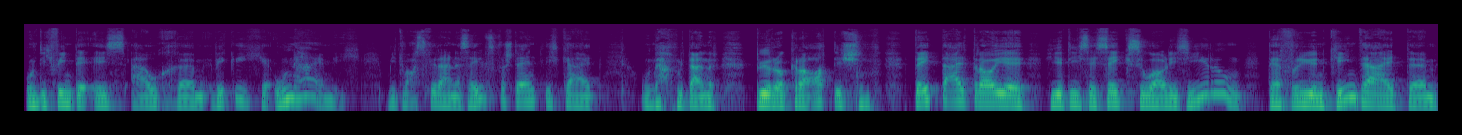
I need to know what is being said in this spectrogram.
Und ich finde es auch ähm, wirklich äh, unheimlich, mit was für einer Selbstverständlichkeit und auch mit einer bürokratischen Detailtreue hier diese Sexualisierung der frühen Kindheit ähm,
